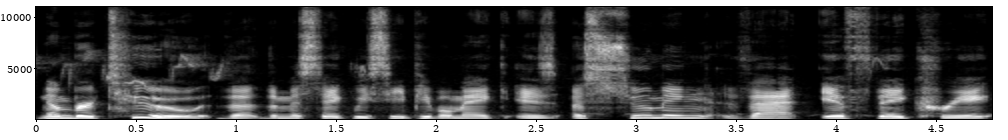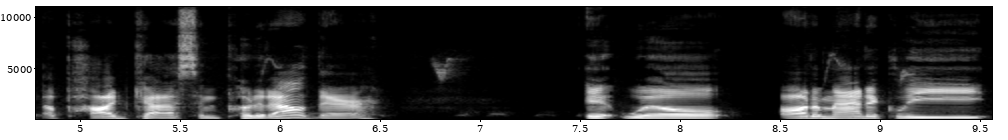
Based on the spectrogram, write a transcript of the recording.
Number two the the mistake we see people make is assuming that if they create a podcast and put it out there it will automatically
